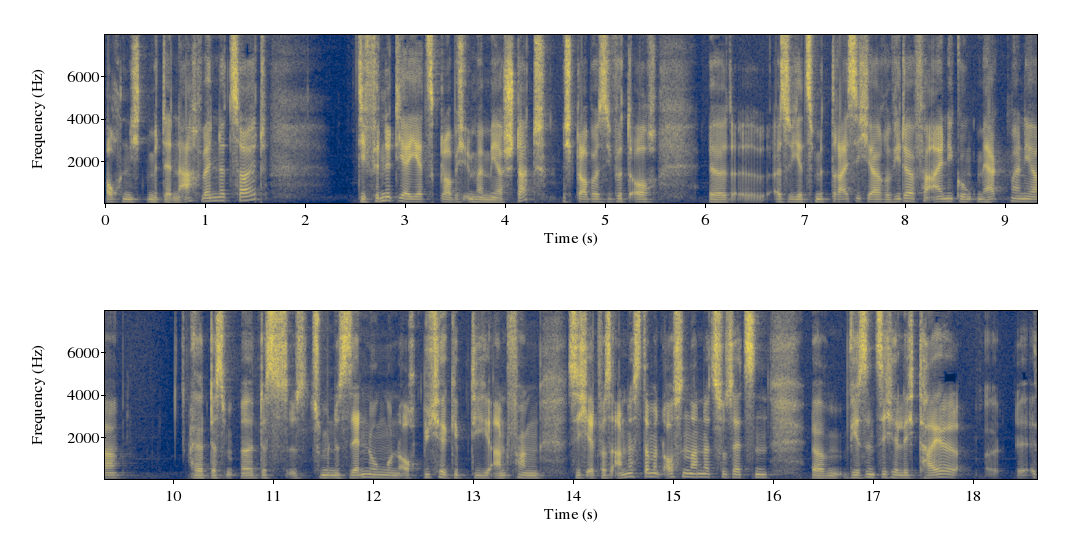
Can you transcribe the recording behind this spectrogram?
auch nicht mit der Nachwendezeit die findet ja jetzt, glaube ich, immer mehr statt. Ich glaube, sie wird auch, äh, also jetzt mit 30 Jahre Wiedervereinigung merkt man ja, äh, dass, äh, dass es zumindest Sendungen und auch Bücher gibt, die anfangen, sich etwas anders damit auseinanderzusetzen. Ähm, wir sind sicherlich Teil äh,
